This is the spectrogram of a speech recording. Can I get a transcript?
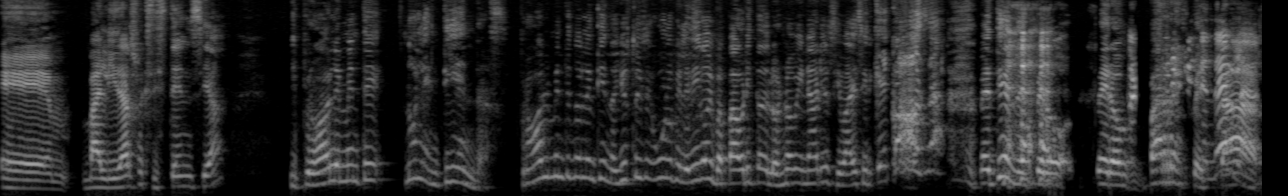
eh, validar su existencia y probablemente no le entiendas. Probablemente no le entiendas. Yo estoy seguro que le digo a mi papá ahorita de los no binarios y va a decir, ¿qué cosa? ¿Me entiendes? Pero, pero va a respetar.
